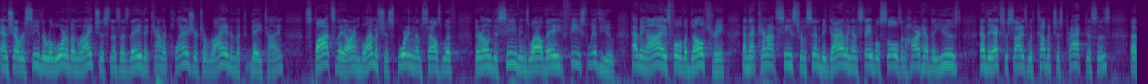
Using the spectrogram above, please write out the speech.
and shall receive the reward of unrighteousness as they that count it pleasure to riot in the daytime. Spots they are and blemishes, sporting themselves with their own deceivings while they feast with you, having eyes full of adultery, and that cannot cease from sin, beguiling unstable souls, and heart have they used have they exercised with covetous practices, uh,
